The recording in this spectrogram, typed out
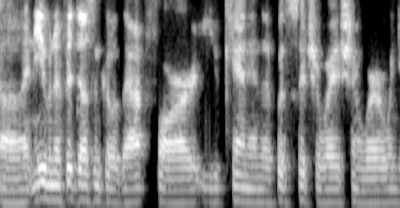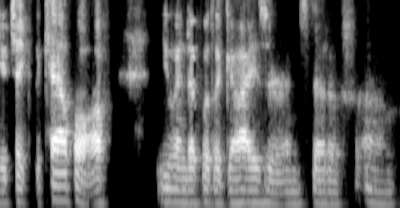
Uh, and even if it doesn't go that far, you can end up with a situation where when you take the cap off, you end up with a geyser instead of um,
